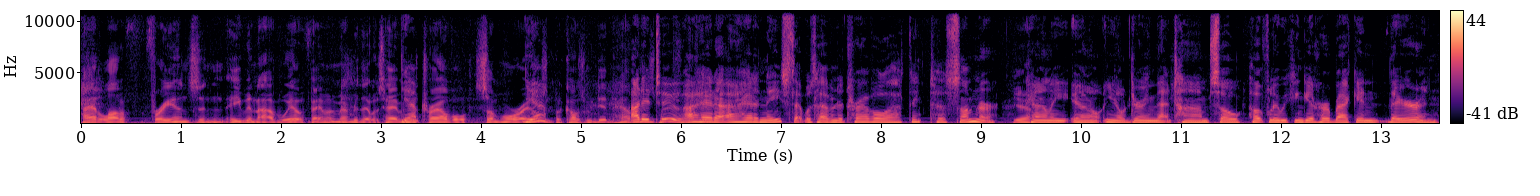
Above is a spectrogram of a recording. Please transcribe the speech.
I had a lot of friends, and even I, we have a family member that was having Yep. to travel somewhere else Yeah. because we didn't have. I did too. I had a, I had a niece that was having to travel, I think, to Sumner Yeah. County, you know, you know, during that time. So hopefully we can get her back in there and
